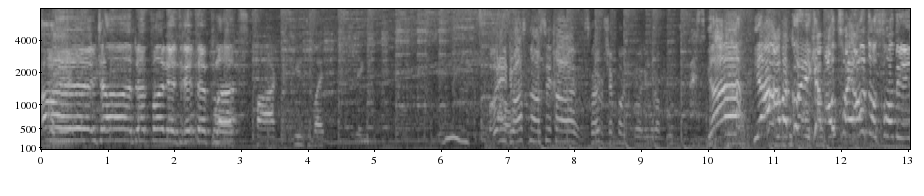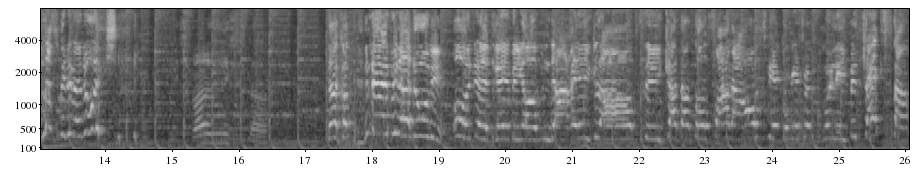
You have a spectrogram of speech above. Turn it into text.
Alter, das war der dritte Platz! Fuck, viel zu weit. Pulli, du hast noch circa 12 Checkpoints vor dir, oder? Ja! Ja, aber guck, ich hab auch zwei Autos vor mir, lassen mich nicht mehr durch! Ich war nicht da. Da kommt ne, wieder Nubi und er dreht mich auf den Dach. Ich glaub's nicht. Katastrophale Auswirkungen für Brülli. Ich bin Sechster.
